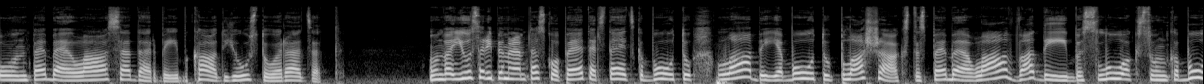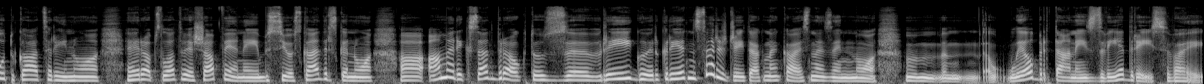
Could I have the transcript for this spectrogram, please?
un PBLA sadarbība? Kādu jūs to redzat? Un vai jūs arī, piemēram, tas, ko Pēters teica, ka būtu labi, ja būtu plašāks tas PBLA vadības loks un ka būtu kāds arī no Eiropas Latviešu apvienības, jo skaidrs, ka no uh, Amerikas atbraukt uz uh, Rīgu ir krietni sarežģītāk nekā, es nezinu, no um, Lielbritānijas, Zviedrijas vai,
